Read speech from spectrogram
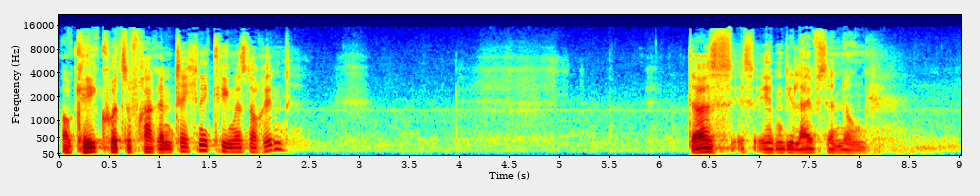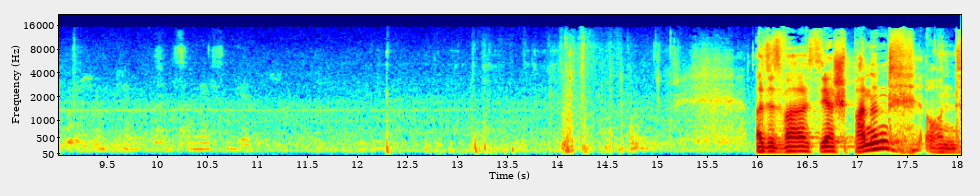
Okay, kurze Frage an Technik. Kriegen wir es noch hin? Das ist eben die Live-Sendung. Also es war sehr spannend und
